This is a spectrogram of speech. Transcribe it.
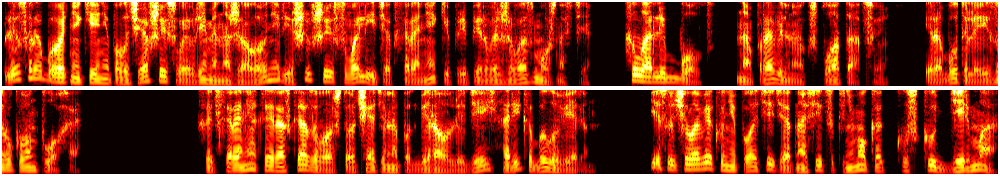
Плюс работники, не получавшие своевременно жалования, решившие свалить от хороняки при первой же возможности, клали болт на правильную эксплуатацию и работали из рук вон плохо. Хоть Хороняка и рассказывал, что тщательно подбирал людей, Рика был уверен. Если человеку не платить и относиться к нему как к куску дерьма,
